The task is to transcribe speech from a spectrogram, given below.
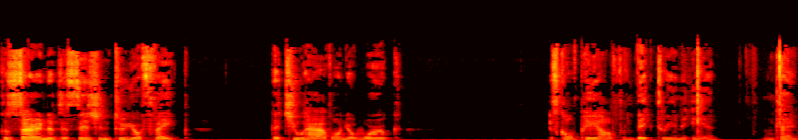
concerning the decision to your faith that you have on your work. It's going to pay off in victory in the end. Okay?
